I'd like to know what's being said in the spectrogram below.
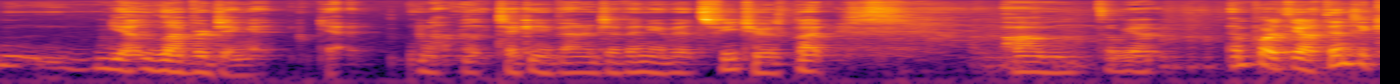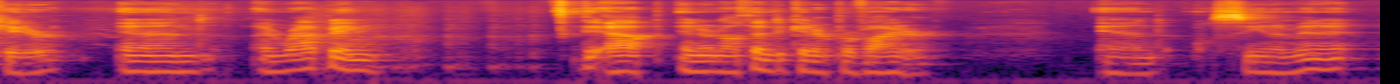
yet leveraging it yet. Not really taking advantage of any of its features. But um, so we import the authenticator and I'm wrapping the app in an authenticator provider. And we'll see in a minute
